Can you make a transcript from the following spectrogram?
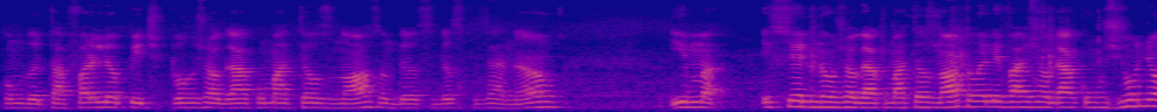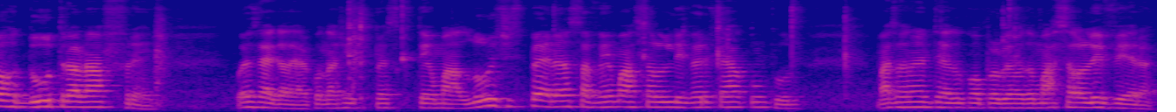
Como o Dodi tá fora, ele opte por jogar com o Matheus Norton, Deus, se Deus quiser não. E, e se ele não jogar com o Matheus Norton, ele vai jogar com o Júnior Dutra na frente. Pois é, galera, quando a gente pensa que tem uma luz de esperança, vem o Marcelo Oliveira e ferra com tudo. Mas eu não entendo qual é o problema do Marcelo Oliveira,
